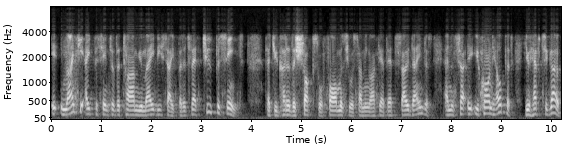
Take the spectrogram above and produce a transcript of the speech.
it, 98% of the time you may be safe, but it's that 2% that you go to the shops or pharmacy or something like that that's so dangerous. And so, you can't help it. You have to go.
